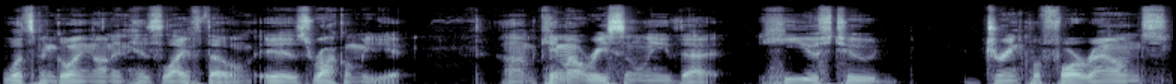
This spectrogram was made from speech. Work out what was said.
what's been going on in his life, though, is Rocco Mediate. Um, came out recently that he used to drink before rounds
